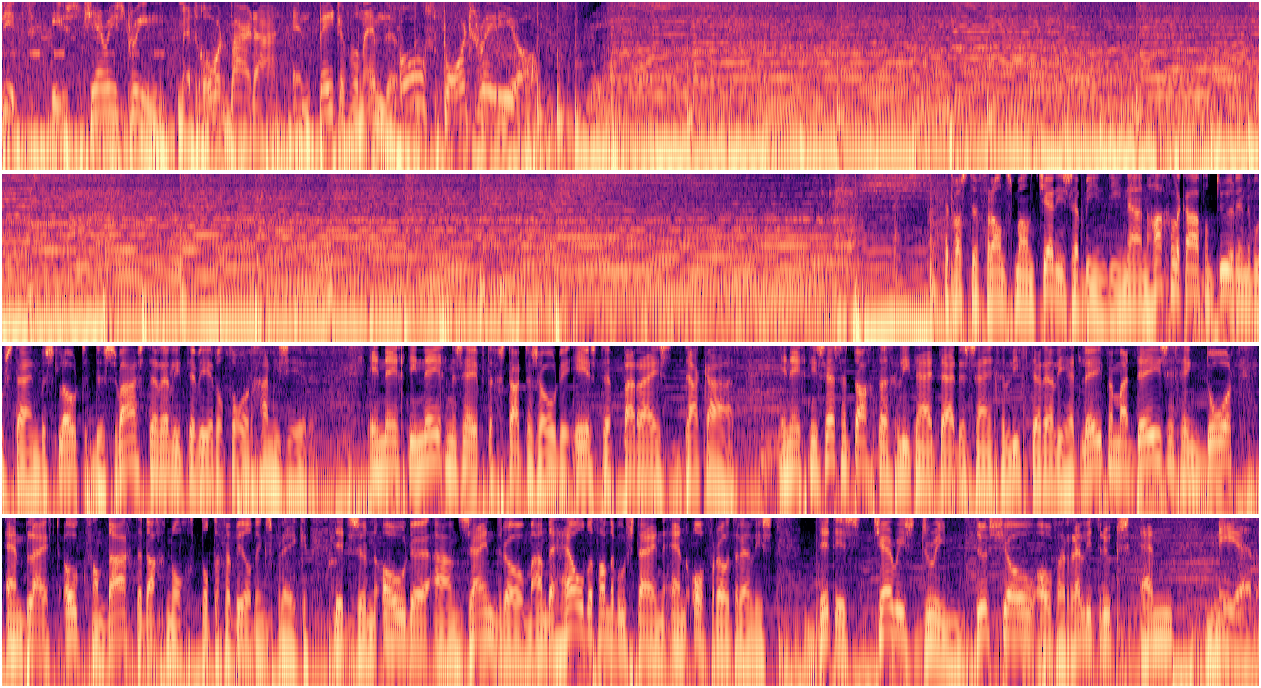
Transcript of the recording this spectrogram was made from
Dit is Cherry's Dream met Robert Baarda en Peter van Emden. All Sports Radio. Het was de Fransman Thierry Sabine die na een hachelijk avontuur in de woestijn besloot de zwaarste rally ter wereld te organiseren. In 1979 startte zo de eerste Parijs-Dakar. In 1986 liet hij tijdens zijn geliefde rally het leven, maar deze ging door en blijft ook vandaag de dag nog tot de verbeelding spreken. Dit is een ode aan zijn droom, aan de helden van de woestijn en offroad rallies. Dit is Cherry's Dream, de show over rallytrucks en meer.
